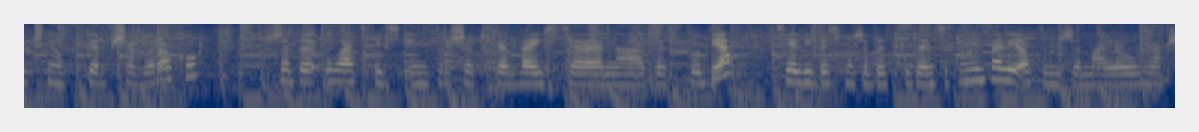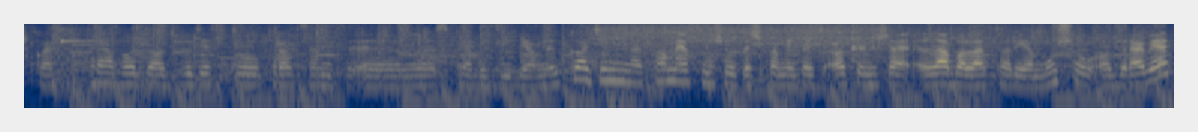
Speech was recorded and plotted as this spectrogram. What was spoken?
uczniów pierwszego roku, żeby ułatwić im troszeczkę wejście na te studia. Chcielibyśmy, żeby studenci pamiętali o tym, że mają na przykład prawo do 20% e, usprawiedliwionych godzin, natomiast muszą też pamiętać o tym, że laboratoria muszą odrabiać,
